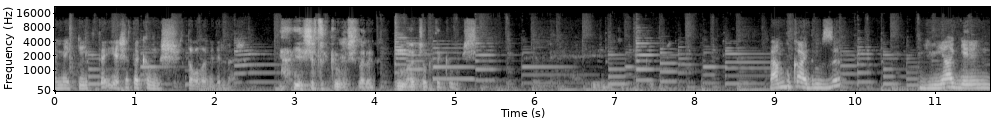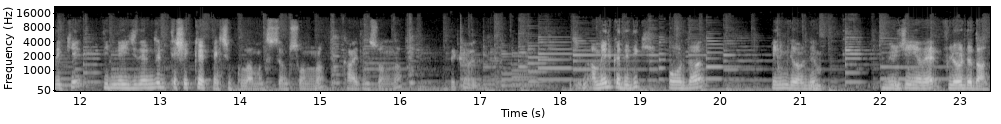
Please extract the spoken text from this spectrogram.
emeklilikte yaşa takılmış da olabilirler. Yaşa takılmışlar. Bunlar çok takılmış. Ben bu kaydımızı dünya genelindeki dinleyicilerimize bir teşekkür etmek için kullanmak istiyorum sonunu, kaydın sonunu. Pekala. Şimdi Amerika dedik, orada benim gördüğüm Virginia ve Florida'dan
